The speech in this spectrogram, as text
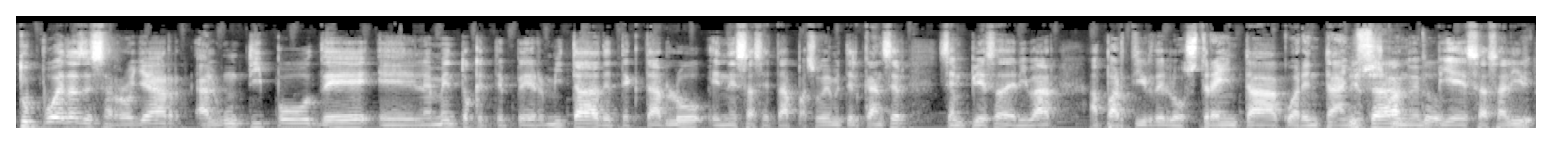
tú puedas desarrollar algún tipo de eh, elemento que te permita detectarlo en esas etapas. Obviamente el cáncer se empieza a derivar a partir de los 30, 40 años, es cuando empieza a salir.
